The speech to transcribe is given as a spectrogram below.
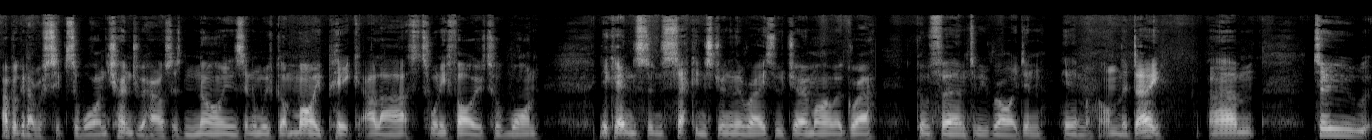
Abracadabra 6 to 1, Chantry House as 9s, and then we've got My Pick Allart 25 to 1. Nick Henderson, second string in the race with Jeremiah McGrath confirmed to be riding him on the day. Um, two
